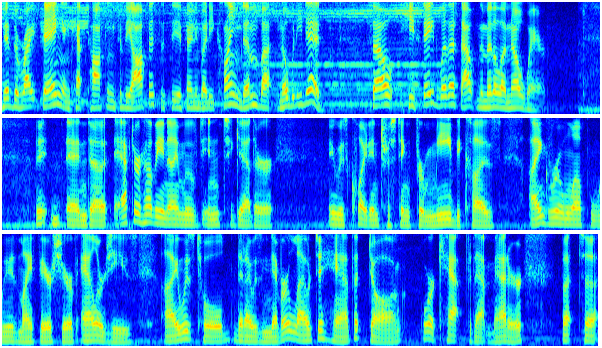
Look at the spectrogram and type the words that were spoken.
did the right thing and kept talking to the office to see if anybody claimed him, but nobody did. So he stayed with us out in the middle of nowhere. And uh, after hubby and I moved in together, it was quite interesting for me because I grew up with my fair share of allergies. I was told that I was never allowed to have a dog, or a cat for that matter, but uh,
